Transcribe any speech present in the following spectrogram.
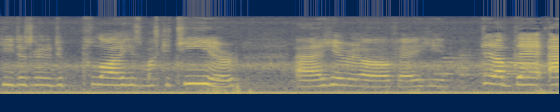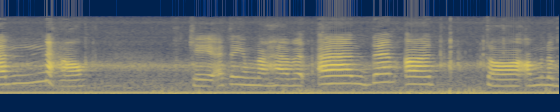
he just to deploy his musketeer. Uh, here, okay, he did up there, and now, okay, I think I'm gonna have it, and then I thought I'm gonna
